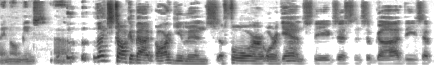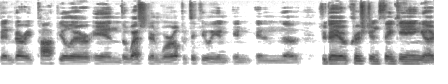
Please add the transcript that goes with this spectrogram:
by no means. Uh, Let's talk about arguments for or against the existence of God. These have been very popular in the Western world, particularly in, in, in uh, Judeo Christian thinking. Uh,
